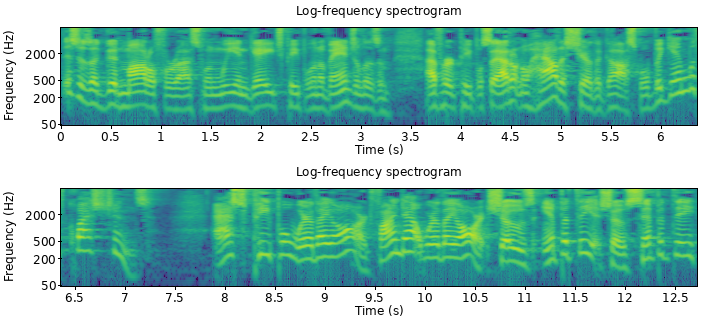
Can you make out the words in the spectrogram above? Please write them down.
this is a good model for us when we engage people in evangelism. I've heard people say, I don't know how to share the gospel. Begin with questions. Ask people where they are. Find out where they are. It shows empathy, it shows sympathy,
